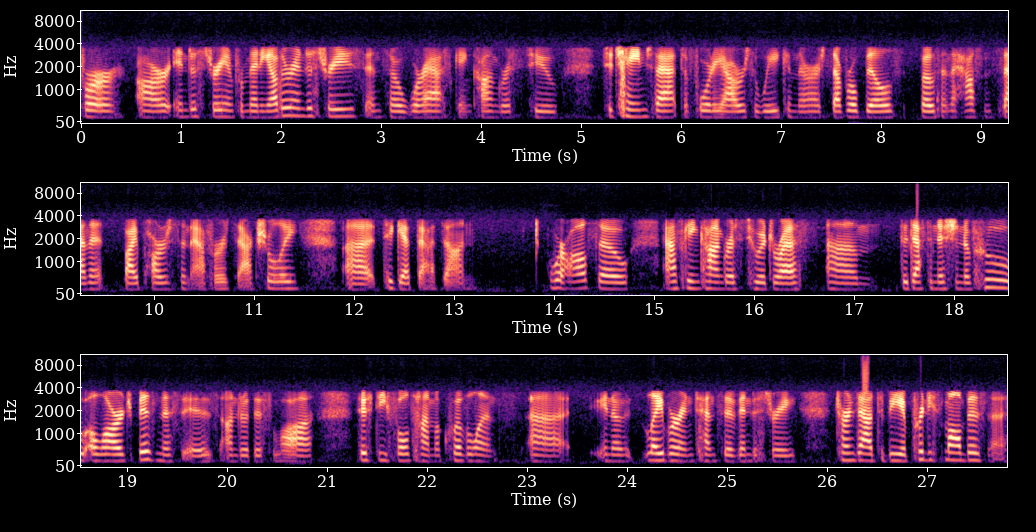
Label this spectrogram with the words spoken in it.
for our industry and for many other industries, and so we're asking Congress to to change that to 40 hours a week. And there are several bills, both in the House and Senate, bipartisan efforts actually, uh, to get that done. We're also asking Congress to address um, the definition of who a large business is under this law 50 full-time equivalents uh, in a labor-intensive industry turns out to be a pretty small business,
